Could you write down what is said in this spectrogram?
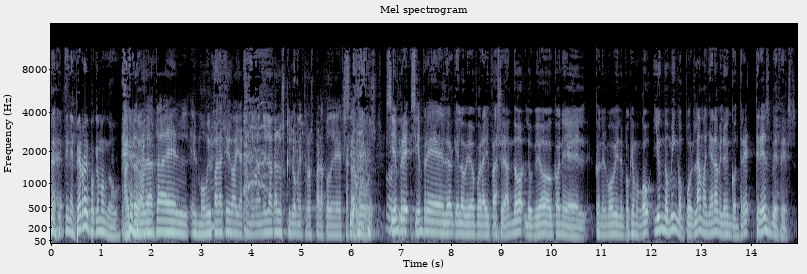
Tiene perro y Pokémon Go. Al perro le ata el, el móvil para que vaya caminando y le haga los kilómetros para poder sacar huevos. Siempre, siempre lo que lo veo por ahí paseando, lo veo con el, con el móvil en Pokémon Go. Y un domingo por la mañana me lo encontré tres veces,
